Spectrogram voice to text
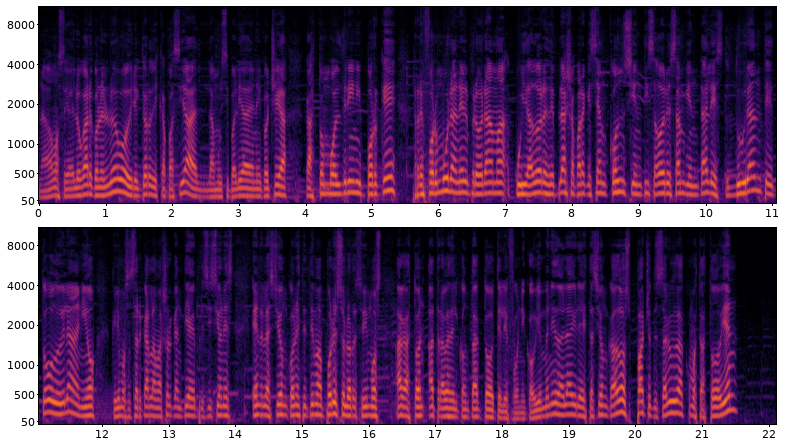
Vamos a dialogar con el nuevo director de discapacidad de la Municipalidad de Necochea, Gastón Boldrini. ¿Por qué reformulan el programa Cuidadores de Playa para que sean concientizadores ambientales durante todo el año? Queremos acercar la mayor cantidad de precisiones en relación con este tema, por eso lo recibimos a Gastón a través del contacto telefónico. Bienvenido al aire de Estación K2. Pacho te saluda, ¿cómo estás? ¿Todo bien?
